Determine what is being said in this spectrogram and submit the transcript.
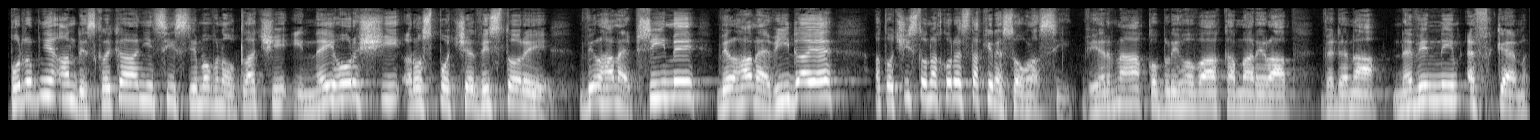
Podobně Andy Sklekánící sněmovnou tlačí i nejhorší rozpočet v historii vylhané příjmy, vylhané výdaje a to číslo nakonec taky nesouhlasí. Věrná Koblihová kamarila, vedená nevinným Fkem,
